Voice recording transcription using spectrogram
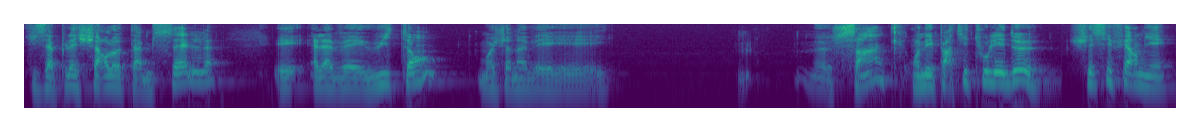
qui s'appelait Charlotte Amsel, et elle avait 8 ans, moi j'en avais 5. On est partis tous les deux chez ces fermiers.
